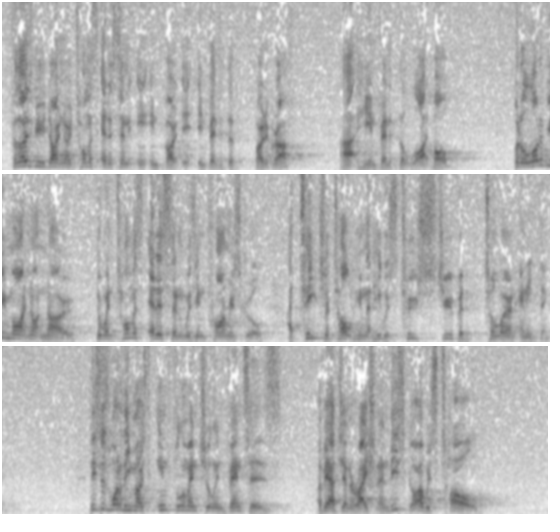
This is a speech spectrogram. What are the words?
For those of you who don't know, Thomas Edison invented the phonograph. Uh, he invented the light bulb. But a lot of you might not know that when Thomas Edison was in primary school, a teacher told him that he was too stupid to learn anything. This is one of the most influential inventors of our generation, and this guy was told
